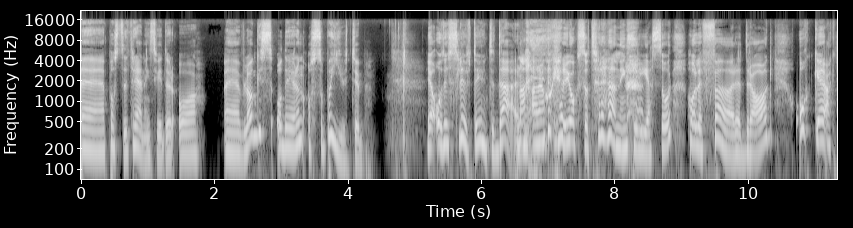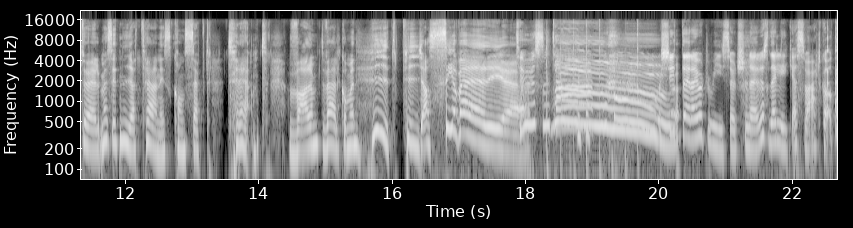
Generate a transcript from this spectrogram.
eh, poster treningsvideoer og eh, vlogs, og det gjør hun også på YouTube. Ja, och det slutar ju inte där. Hon Nej. arrangerar ju också träningsresor, håller föredrag och är aktuell med sitt nya träningskoncept Tränt. Varmt välkommen hit Pia Seberg! Tusen takk! Shit, dere har gjort researchen deres. Det liker jeg svært godt.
